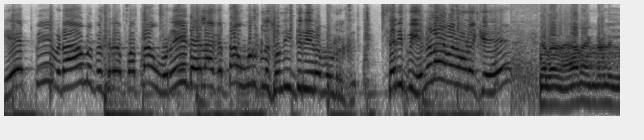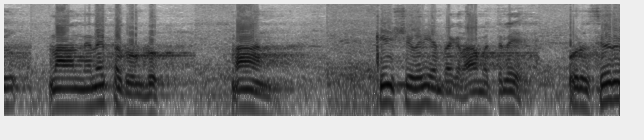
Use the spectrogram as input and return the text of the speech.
கேப்பே விடாம பேசுற பார்த்தா ஒரே டைலாக தான் ஊருக்குள்ள சொல்லி தெரியற போல் இருக்கு. சரி இப்ப என்னடா வேணும் உனக்கு? சில நேரங்களில் நான் நினைப்பதுண்டு நான் கீழ்சிவரி என்ற கிராமத்திலே ஒரு சிறு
